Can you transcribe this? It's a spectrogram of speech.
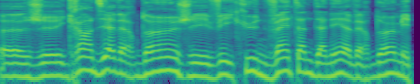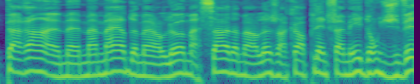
Euh, j'ai grandi à Verdun, j'ai vécu une vingtaine d'années à Verdun. Mes parents, euh, ma, mère demeure là, ma soeur demeure là, j'ai encore plein de familles, donc j'y vais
